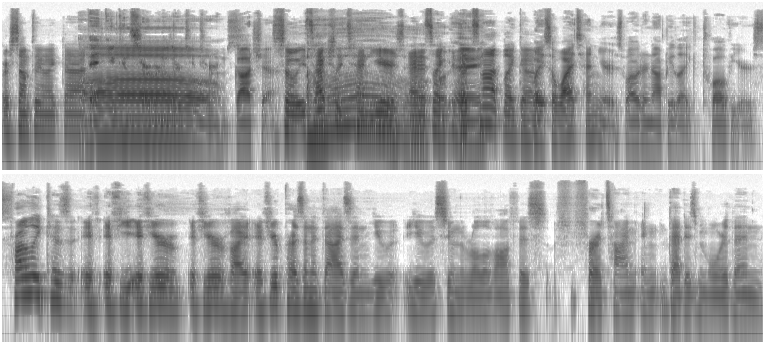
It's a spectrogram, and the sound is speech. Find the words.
or something like that. Then you can serve another two Oh, terms. Gotcha. So it's actually ten years, and Oh, it's like okay. that's not like a Wait, so why ten years? Why would it not be like twelve years? Probably because if, if you if your if your vi- if your president dies and you you assume the role of office f- for a time in, that is more than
